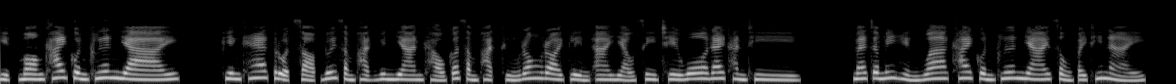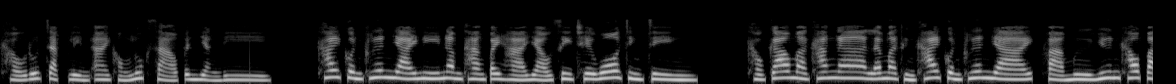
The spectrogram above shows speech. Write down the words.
หิตมองค่ายกลเคลื่อนย้าย เพียงแค่ตรวจสอบด้วยสัมผัสวิญญาณเขาก็สัมผัสถึงร่องรอยกลิ่นอายเหยาซีเชโวได้ทันทีแม้จะไม่เห็นว่าค่ายกลเคลื่อนย้ายส่งไปที่ไหน เขารู้จักกลิ่นอายของลูกสาวเป็นอย่างดี ค่ายกลเคลื่อนย้ายนี้นำทางไปหาเหยาซีเชโวจริง ๆ เขาก้าวมาข้างหน้าและมาถึงค่ายกลเคลื่อนย้าย ฝ่ามือยื่นเข้าไป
